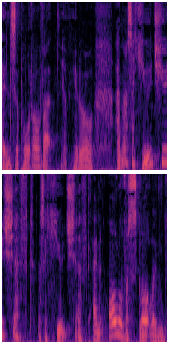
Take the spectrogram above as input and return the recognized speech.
in support of it. Yep. You know, and that's a huge, huge shift. That's a huge shift, and all over Scotland.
